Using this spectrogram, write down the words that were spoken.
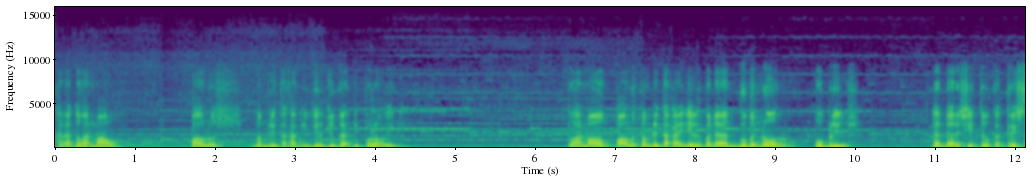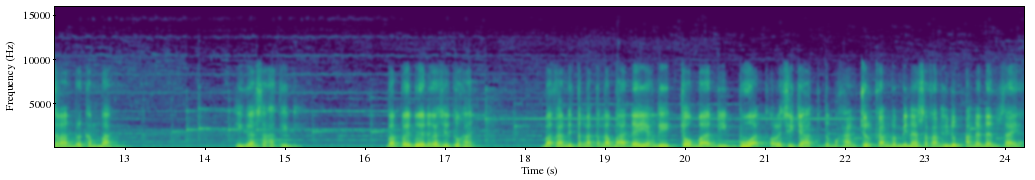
Karena Tuhan mau Paulus memberitakan Injil juga di pulau ini. Tuhan mau Paulus memberitakan Injil kepada gubernur Publius. Dan dari situ kekristenan berkembang hingga saat ini. Bapak Ibu yang dikasih Tuhan, bahkan di tengah-tengah badai yang dicoba dibuat oleh si jahat untuk menghancurkan, membinasakan hidup Anda dan saya.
